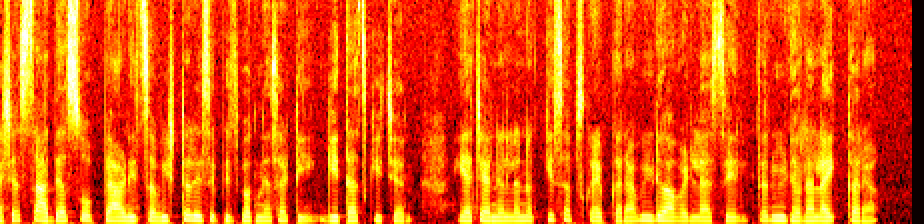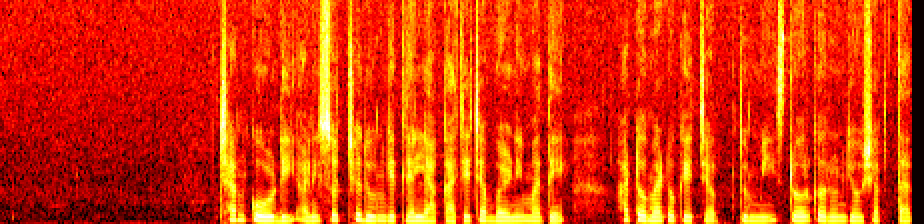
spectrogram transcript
अशा साध्या सोप्या आणि चविष्ट रेसिपीज बघण्यासाठी गीताज किचन या चॅनलला नक्की सबस्क्राईब करा. व्हिडिओ आवडला असेल तर व्हिडिओला लाईक करा. छान कोरडी आणि स्वच्छ धुवून घेतलेल्या काचेच्या बळणीमध्ये हा टोमॅटो केचप तुम्ही स्टोअर करून घेऊ शकतात.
